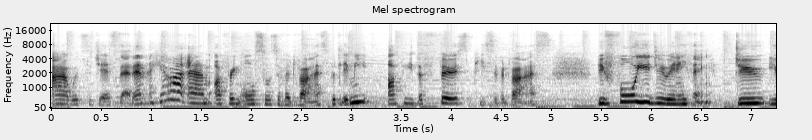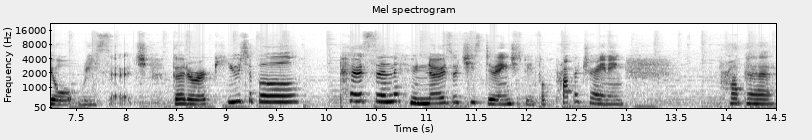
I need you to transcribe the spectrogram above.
I would suggest that. And here I am offering all sorts of advice, but let me offer you the first piece of advice. Before you do anything, do your research. Go to a reputable person who knows what she's doing. She's been for proper training, proper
